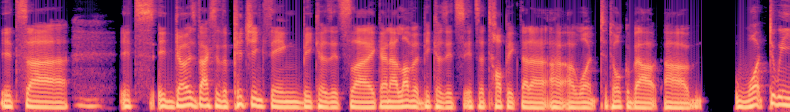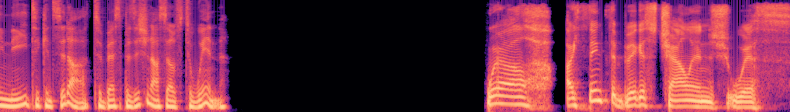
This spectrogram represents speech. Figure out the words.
it's uh, it's it goes back to the pitching thing because it's like, and I love it because it's it's a topic that I, I, want to talk about. Um, what do we need to consider to best position ourselves to win? Well, I think the biggest challenge with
